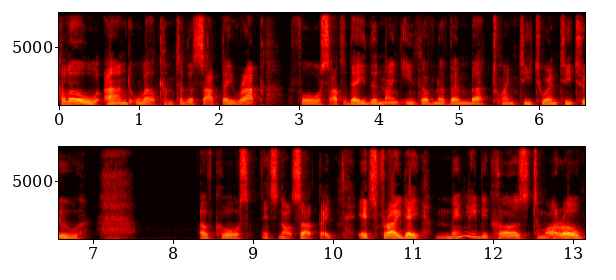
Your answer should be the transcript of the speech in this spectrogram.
Hello and welcome to the Saturday Wrap for Saturday, the 19th of November 2022. Of course, it's not Saturday, it's Friday, mainly because tomorrow,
